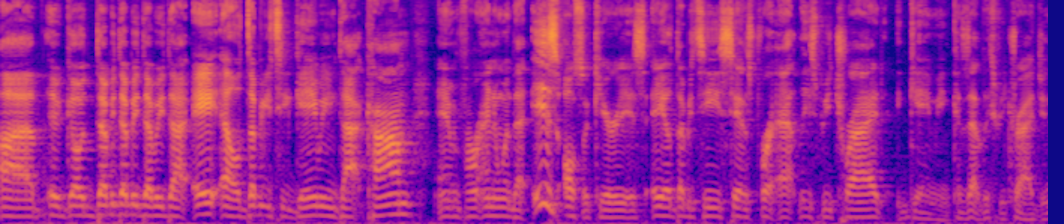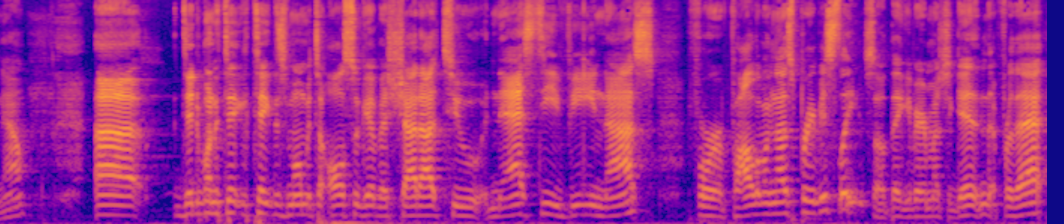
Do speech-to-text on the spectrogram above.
uh, go www.alwtgaming.com. And for anyone that is also curious, ALWT stands for At Least We Tried Gaming, because at least we tried, you know. Uh, did want to take, take this moment to also give a shout out to Nasty V Nas for following us previously. So thank you very much again for that.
